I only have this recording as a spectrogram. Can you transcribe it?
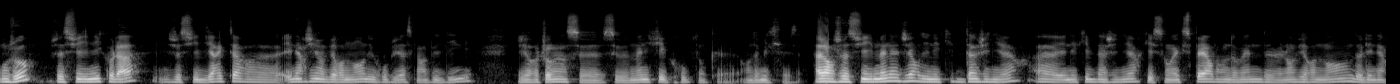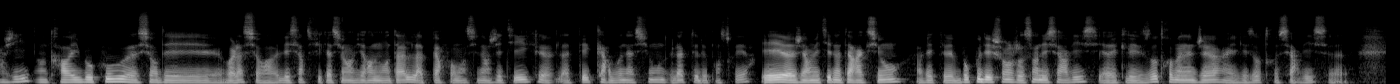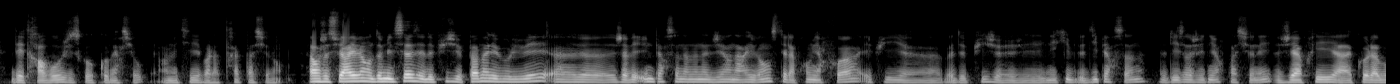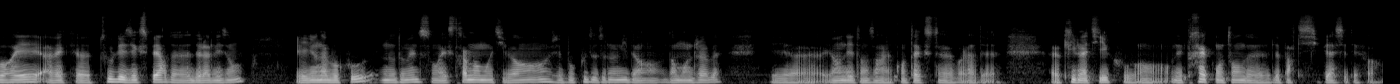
Bonjour, je suis Nicolas, je suis directeur euh, énergie-environnement du groupe GA Smart Building. J'ai rejoint ce, magnifique groupe donc euh, en 2016. Alors je suis manager d'une équipe d'ingénieurs, euh, une équipe d'ingénieurs qui sont experts dans le domaine de l'environnement, de l'énergie. On travaille beaucoup sur des voilà sur les certifications environnementales, la performance énergétique, la décarbonation de l'acte de construire. Et j'ai un métier d'interaction avec beaucoup d'échanges au sein du service et avec les autres managers et les autres services, des travaux jusqu'aux commerciaux. Un métier voilà très passionnant. Alors je suis arrivé en 2016 et depuis j'ai pas mal évolué. J'avais une personne à manager en arrivant, c'était la première fois. Et puis euh, bah, depuis, j'ai une équipe de 10 personnes, de 10 ingénieurs passionnés. J'ai appris à collaborer avec euh, tous les experts de, la maison. Et il y en a beaucoup. Nos domaines sont extrêmement motivants. J'ai beaucoup d'autonomie dans, mon job. Et, euh, on est dans un contexte voilà, climatique où on, est très content de participer à cet effort.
